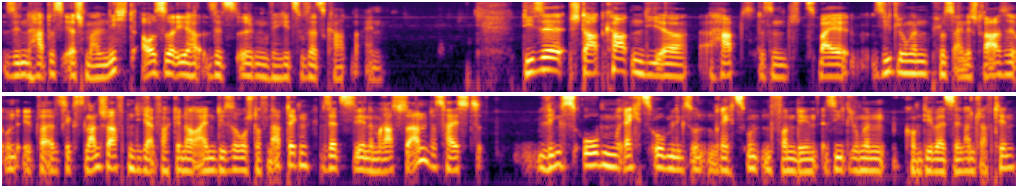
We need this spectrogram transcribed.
Sinn hat es erstmal nicht, außer ihr setzt irgendwelche Zusatzkarten ein. Diese Startkarten, die ihr habt, das sind zwei Siedlungen plus eine Straße und etwa sechs Landschaften, die einfach genau einen dieser Rohstoffen abdecken. Setzt ihr in einem Raster an, das heißt, links oben, rechts oben, links unten, rechts unten von den Siedlungen kommt jeweils eine Landschaft hin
